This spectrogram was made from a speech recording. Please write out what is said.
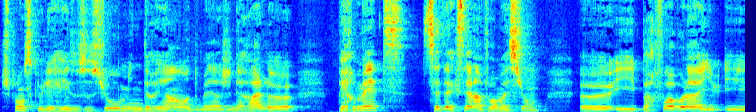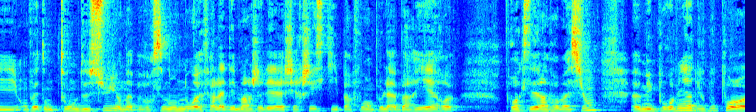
je pense que les réseaux sociaux, mine de rien, de manière générale, permettent cet accès à l'information. Euh, et parfois, voilà, et, en fait, on tombe dessus et on n'a pas forcément nous à faire la démarche d'aller la chercher, ce qui est parfois un peu la barrière euh, pour accéder à l'information. Euh, mais pour revenir du coup pour,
